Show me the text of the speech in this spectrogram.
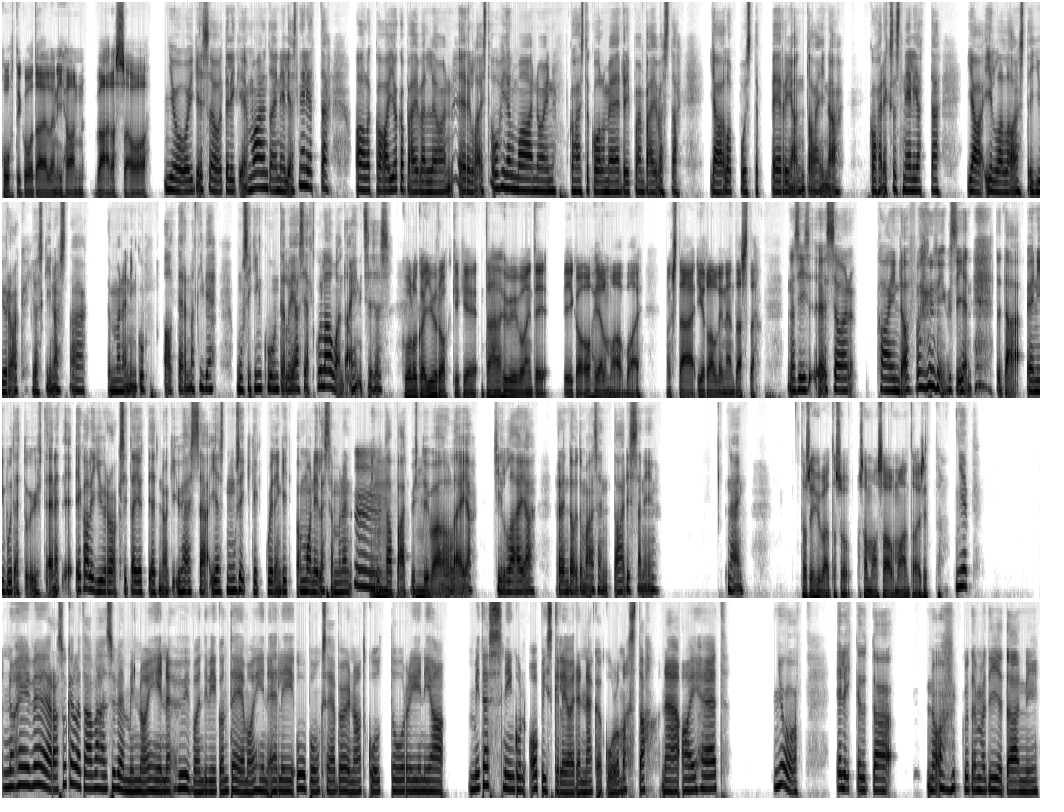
huhtikuuta, ellen ihan väärässä ole. Joo, oikeassa olet. Eli maanantai 4.4. alkaa. Joka päivälle on erilaista ohjelmaa, noin kahdesta kolmeen riippuen päivästä. Ja loppuu sitten perjantaina 8.4. Ja illalla on sitten Jyrok, jos kiinnostaa tämmöinen niin alternative musiikin kuuntelu ja sieltä kuin lauantaihin itse asiassa. Kuuluuko Jyrokkikin tähän hyvinvointiviikon ohjelmaan vai onko tämä irrallinen tästä? No siis se on kind of niin kuin siihen tota, niputettu yhteen. Et eka oli Jyrok, sitten tajuttiin, että ne onkin yhdessä. Ja sitten musiikki kuitenkin on monille semmoinen mm. niin kuin tapa, että pystyy mm. vaan olemaan ja chillaa ja rentoutumaan sen tahdissa, niin näin. Tosi hyvä tuossa samaan saumaan toi sitten. Jep. No hei Veera, sukelletaan vähän syvemmin noihin hyvinvointiviikon teemoihin, eli uupumukseen ja burnout-kulttuuriin. Ja mitäs niin kuin opiskelijoiden näkökulmasta nämä aiheet? Joo, eli tota, no, kuten me tiedetään, niin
